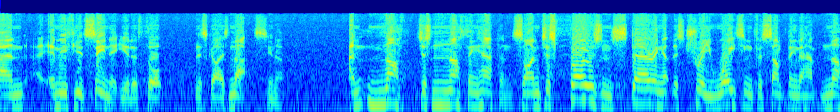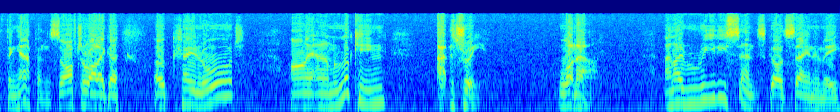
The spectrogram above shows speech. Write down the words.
And I mean, if you'd seen it, you'd have thought this guy's nuts, you know. And no, just nothing happened. So I'm just frozen, staring at this tree, waiting for something to happen. Nothing happens. So after a while, I go, "Okay, Lord, I am looking at the tree. What now?" And I really sense God saying to me,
